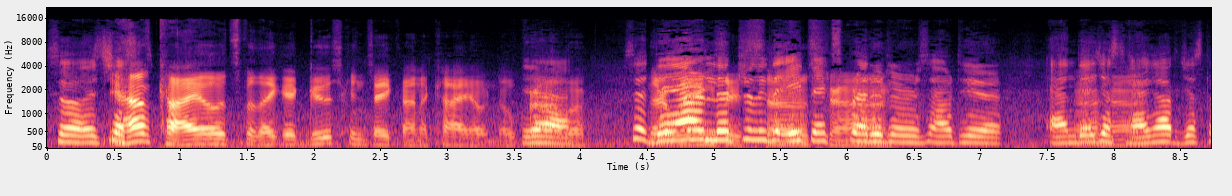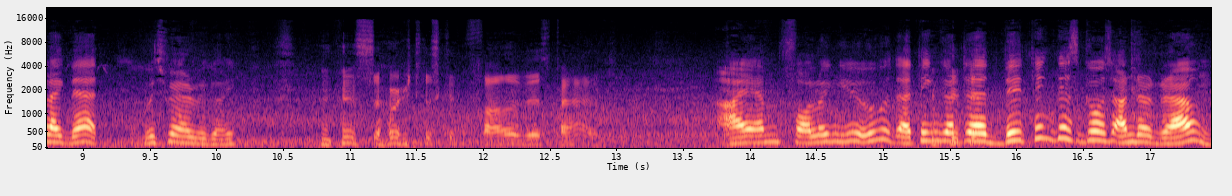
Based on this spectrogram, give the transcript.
So it's You just. have coyotes, but like a goose can take on a coyote, no problem. yeah. So Their they are wings are literally so the apex strong. predators out here. And they just Uh-huh. hang out just like that. Which way are we going? so we're just gonna follow this path. I am following you. I think that uh, they think this goes underground.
